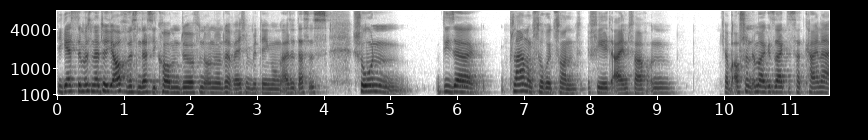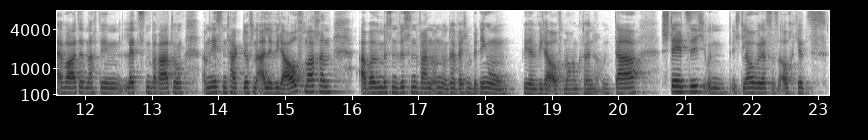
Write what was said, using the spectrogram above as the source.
Die Gäste müssen natürlich auch wissen, dass sie kommen dürfen und unter welchen Bedingungen. Also das ist schon dieser Planungshorizont fehlt einfach. Und ich habe auch schon immer gesagt, es hat keiner erwartet nach den letzten Beratungen. Am nächsten Tag dürfen alle wieder aufmachen, aber wir müssen wissen, wann und unter welchen Bedingungen wir dann wieder aufmachen können. Genau. Und da stellt sich, und ich glaube, dass es auch jetzt,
